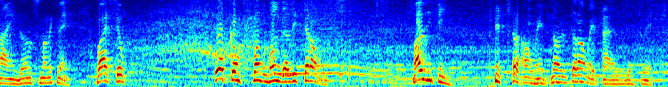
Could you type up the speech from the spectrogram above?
Ainda na semana que vem. Vai ser o, o cão chupando manga, literalmente. Mas enfim, literalmente, não literalmente, né? Evidentemente.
